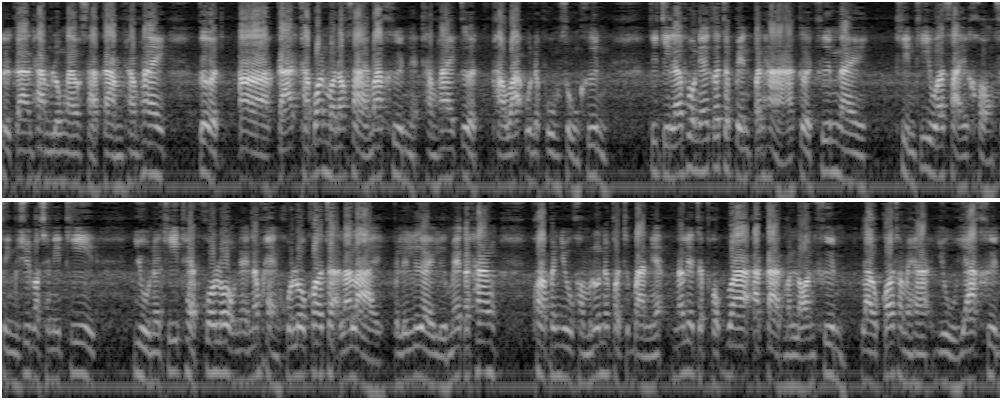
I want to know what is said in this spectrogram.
หรือการทำโรงงานอุตสาหกรรมทำให้เกิดอ่าก๊าซคาร์บอนมอนอกไซด์มากขึ้นเนี่ยทำให้เกิดภาวะอุณหภูมิสูงขึ้น จริงๆแล้วพวกนี้ก็จะเป็นปัญหาเกิดขึ้นใน ถิ่นที่อยู่อาศัยของสิ่งมีชีวิตบางชนิดที่อยู่ในที่แถบขั้วโลกในน้ำแข็งขั้วโลกก็จะละลายไปเรื่อยๆ หรือแม้กระทั่งความเป็นอยู่ของมนุษย์ในปัจจุบันเนี้ยนักเรียนจะพบว่าอากาศมันร้อนขึ้น เราก็ทำไมฮะอยู่ยากขึ้น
